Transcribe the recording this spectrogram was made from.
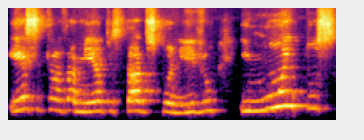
Esse tratamento está disponível em muitos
